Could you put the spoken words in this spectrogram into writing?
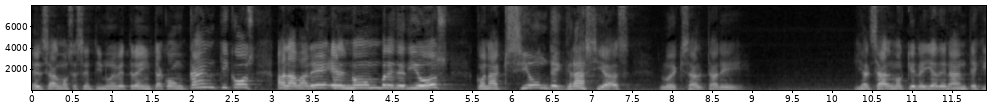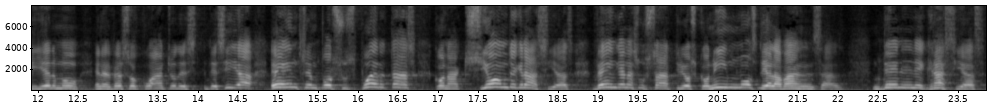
El Salmo 69, 30, con cánticos alabaré el nombre de Dios, con acción de gracias lo exaltaré. Y el salmo que leía delante Guillermo en el verso 4 decía, entren por sus puertas con acción de gracias, vengan a sus atrios con himnos de alabanza, denle gracias,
